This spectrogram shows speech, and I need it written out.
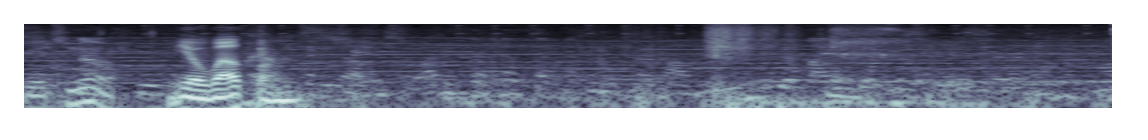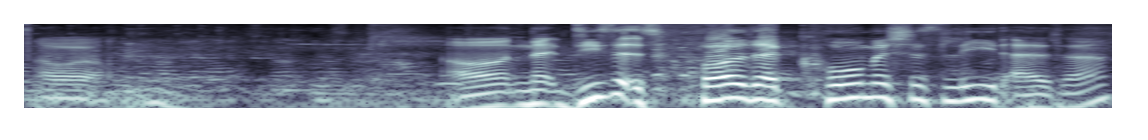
Good to know. You're welcome. Oh. Oh, ne, diese ist voll der komisches Lied, Alter.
